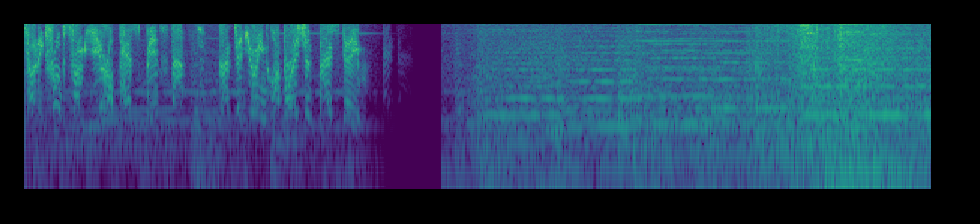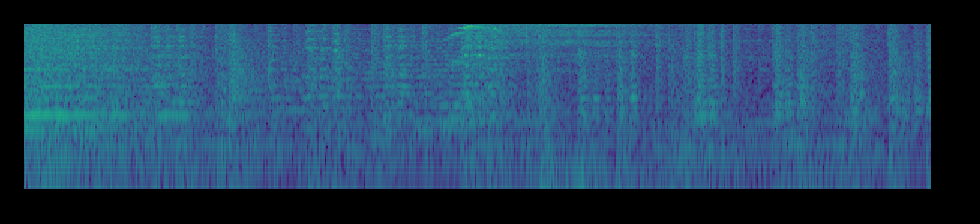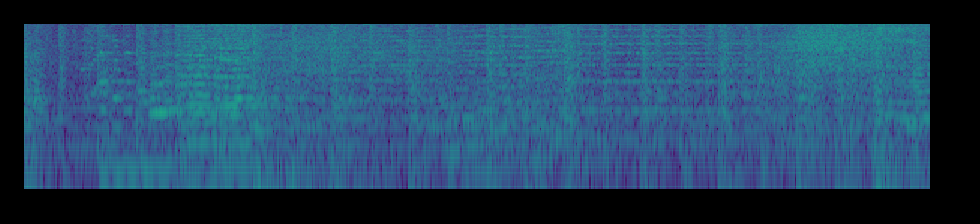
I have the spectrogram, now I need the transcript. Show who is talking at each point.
Speaker 1: returning troops from Europe has been stopped. Continuing Operation Dice Game.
